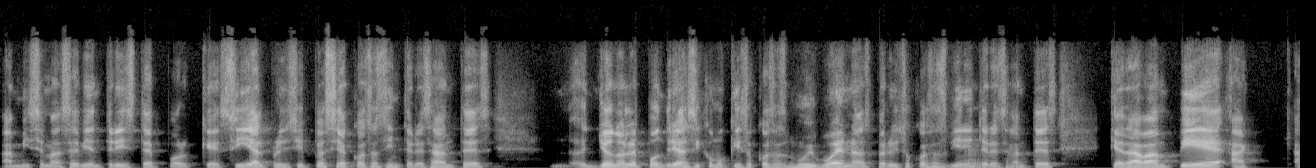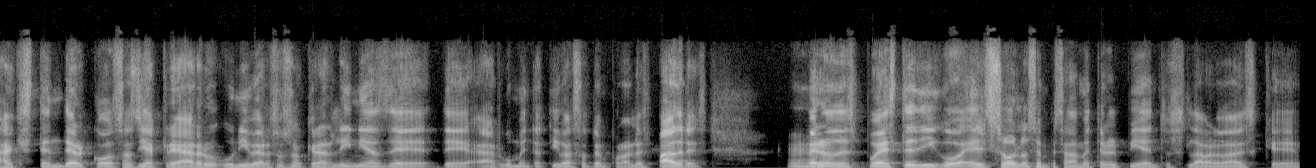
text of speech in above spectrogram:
a mí se me hace bien triste porque sí, al principio hacía cosas interesantes. Yo no le pondría así como que hizo cosas muy buenas, pero hizo cosas bien mm. interesantes que daban pie a, extender cosas y a crear universos o crear líneas de, argumentativas o temporales padres. Pero después te digo, él solo se empezaba a meter el pie, entonces la verdad es que,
